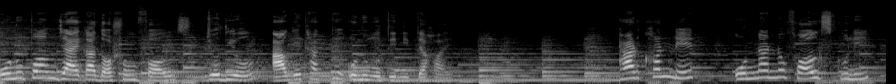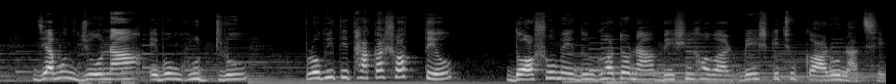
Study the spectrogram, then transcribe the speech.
অনুপম জায়গা দশম ফলস যদিও আগে থাকতে অনুমতি নিতে হয়। ঝাড়খণ্ডের অন্যান্য ফলসগুলি যেমন জোনা এবং হুড্রু প্রভৃতি থাকা সত্ত্বেও দশমে দুর্ঘটনা বেশি হওয়ার বেশ কিছু কারণ আছে।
